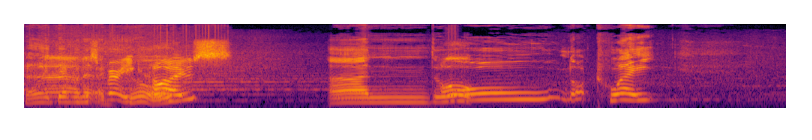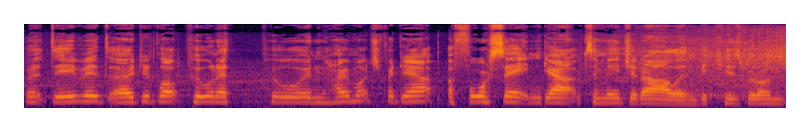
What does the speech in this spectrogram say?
So they're Uh, giving it's it very close. And oh, not quite. But David, uh, good luck pulling a pulling how much of a gap? A four second gap to Major Allen because we're on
